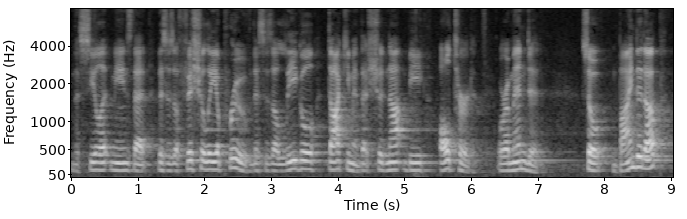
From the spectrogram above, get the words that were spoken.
The seal it means that this is officially approved. This is a legal document that should not be altered or amended. So bind it up,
